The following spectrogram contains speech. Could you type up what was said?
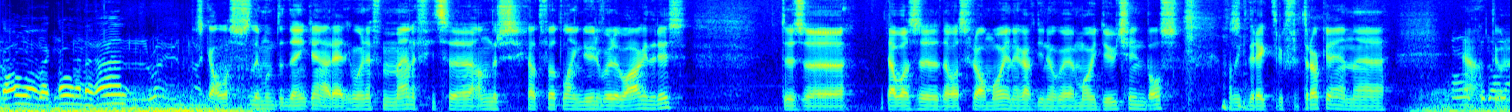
Komen, we komen eraan. Pascal was slim om te denken, hij rijdt gewoon even met mijn fiets. Uh, anders gaat het veel te lang duren voor de wagen er is. Dus uh, dat, was, uh, dat was vooral mooi. En dan gaf hij nog een mooi duwtje in het bos. Was ik direct terug vertrokken. En, ja, toen, uh,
